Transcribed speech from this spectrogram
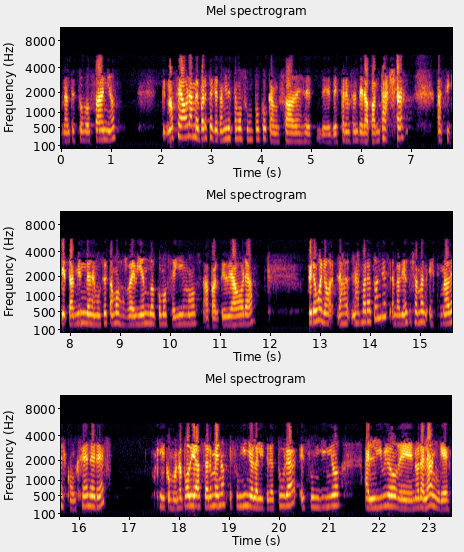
durante estos dos años. No sé, ahora me parece que también estamos un poco cansadas de, de- de estar enfrente de la pantalla, así que también desde el museo estamos reviendo cómo seguimos a partir de ahora. Pero bueno, la- las maratones en realidad se llaman Estimades Congéneres, que como no podía ser menos, es un guiño a la literatura, es un guiño al libro de Nora Lange,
